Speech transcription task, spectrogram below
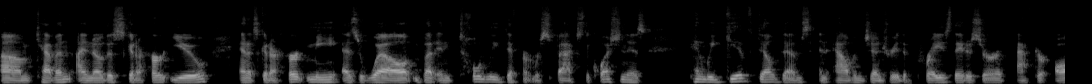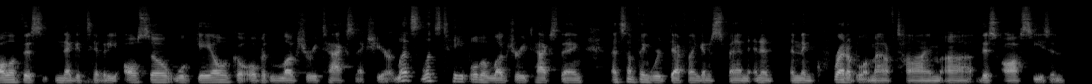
Um, Kevin, I know this is going to hurt you and it's going to hurt me as well, but in totally different respects. The question is, can we give Dell Demps and Alvin Gentry the praise they deserve after all of this negativity? Also, will Gayle go over the luxury tax next year? Let's let's table the luxury tax thing. That's something we're definitely going to spend an, an incredible amount of time uh, this off season.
